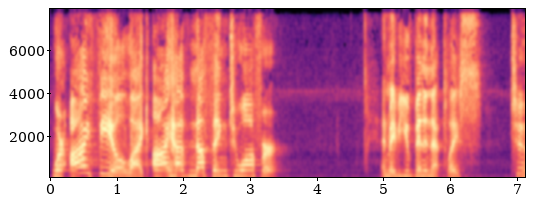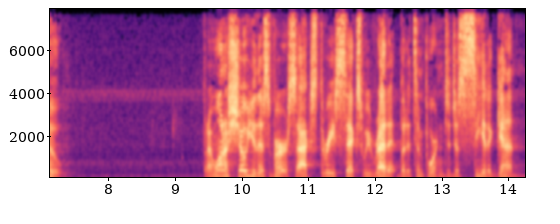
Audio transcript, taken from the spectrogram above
where I feel like I have nothing to offer. And maybe you've been in that place too. But I want to show you this verse, Acts 3 6. We read it, but it's important to just see it again.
